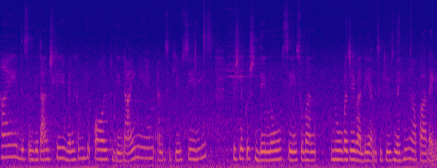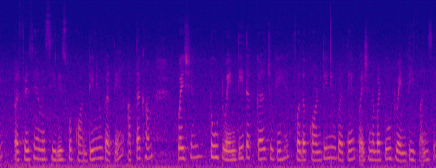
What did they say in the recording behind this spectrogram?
Hi this is Geetanjali welcome you all to the 9 M MCQ series पिछले कुछ दिनों से सुबह नौ बजे वाली एमसीक्यूज़ नहीं आ पा रहे हैं, पर फिर से हम इस सीरीज़ को कंटिन्यू करते हैं। अब तक हम क्वेश्चन 220 तक कर चुके हैं। फॉर द कंटिन्यू करते हैं क्वेश्चन नंबर 221 से।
